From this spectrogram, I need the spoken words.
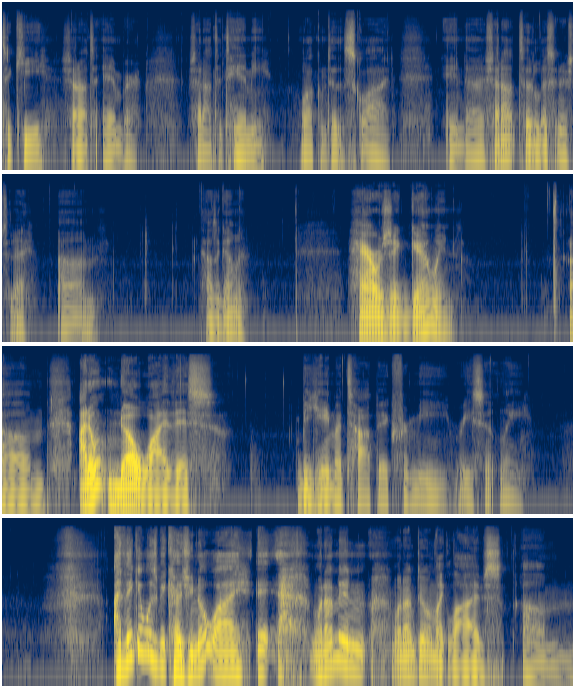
to Key. Shout out to Amber. Shout out to Tammy. Welcome to the squad. And uh, shout out to the listeners today. Um, how's it going? How's it going? Um, I don't know why this became a topic for me recently. I think it was because you know why it, when I'm in when I'm doing like lives um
